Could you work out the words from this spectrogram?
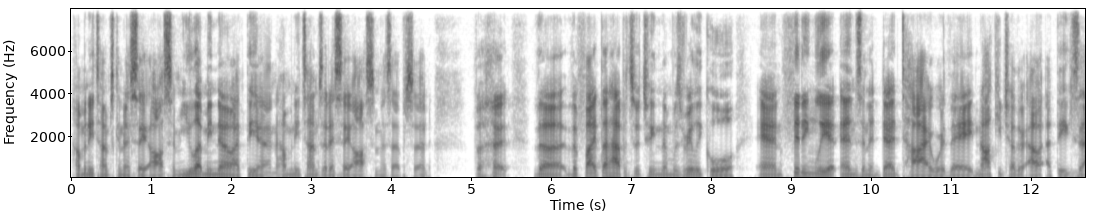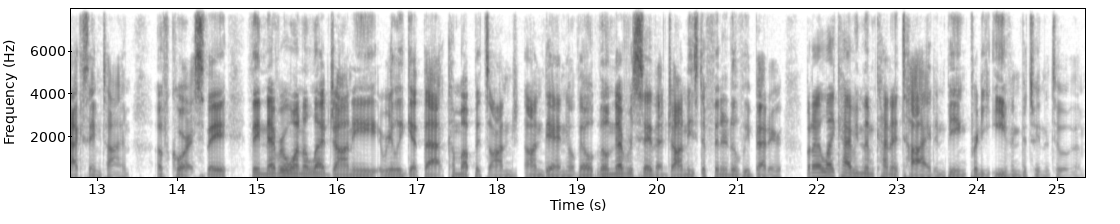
How many times can I say awesome? You let me know at the end. How many times did I say awesome this episode? But the the fight that happens between them was really cool and fittingly it ends in a dead tie where they knock each other out at the exact same time. Of course, they they never want to let Johnny really get that come up it's on on Daniel. They'll they'll never say that Johnny's definitively better, but I like having them kind of tied and being pretty even between the two of them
